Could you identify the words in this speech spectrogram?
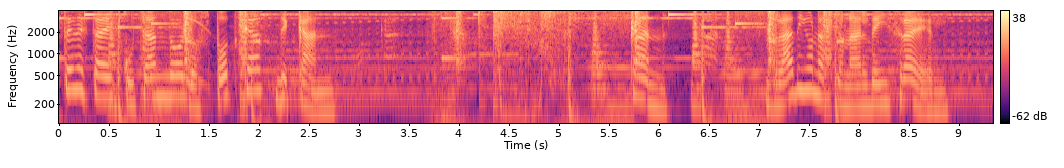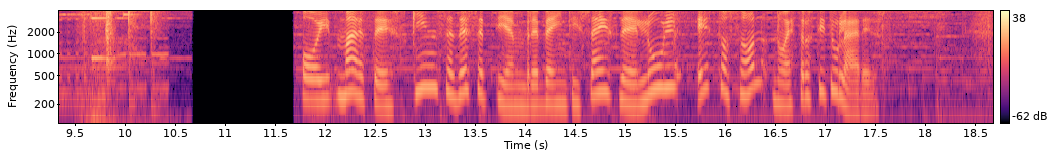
Usted está escuchando los podcasts de CAN. CAN, Radio Nacional de Israel. Hoy, martes 15 de septiembre, 26 de Elul, estos son nuestros titulares.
